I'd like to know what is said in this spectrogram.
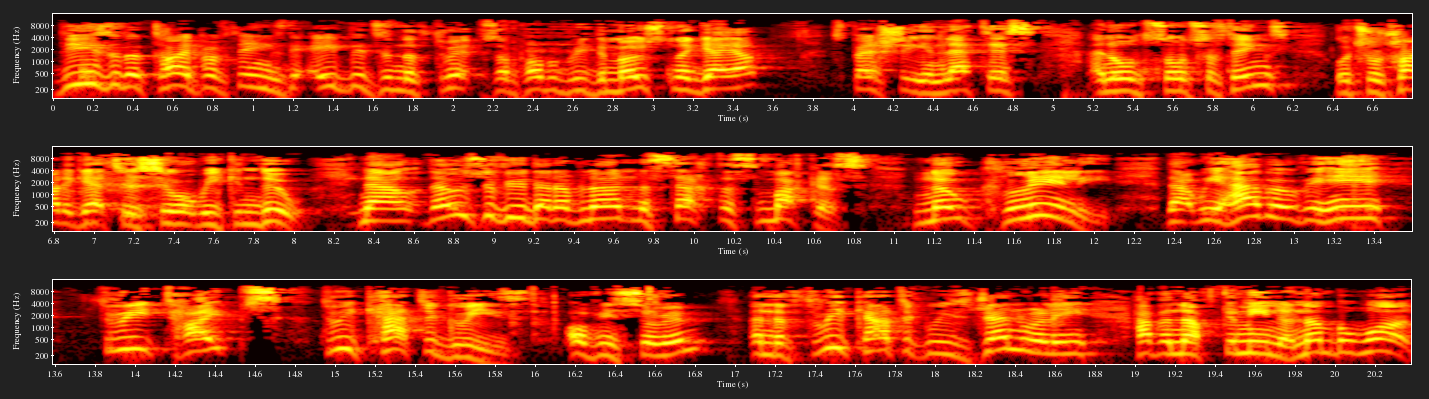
these are the type of things, the aphids and the thrips are probably the most nagaya, especially in lettuce and all sorts of things, which we'll try to get to see what we can do. Now, those of you that have learned Masechtas Makkos know clearly that we have over here three types, three categories of Yisurim. And the three categories generally have enough gamina. Number one,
